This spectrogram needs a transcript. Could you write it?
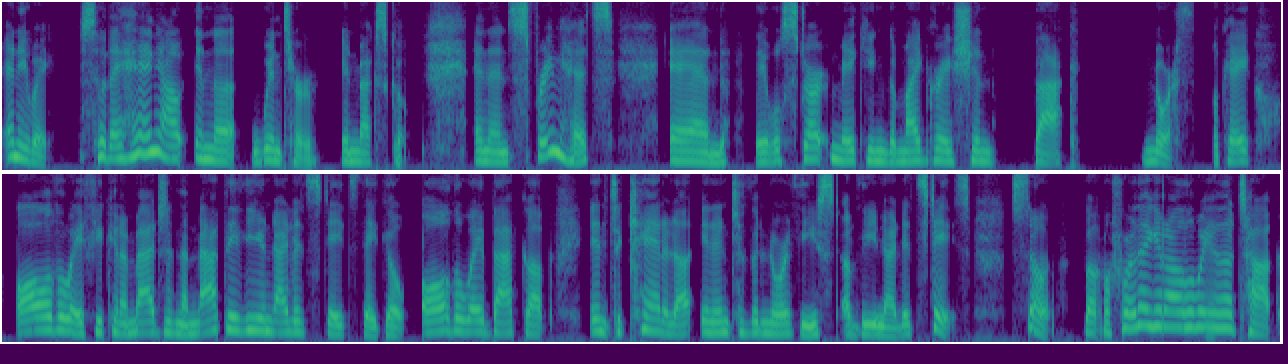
Anyway, so they hang out in the winter in Mexico. And then spring hits and they will start making the migration back north, okay? All the way. If you can imagine the map of the United States, they go all the way back up into Canada and into the northeast of the United States. So, but before they get all the way to the top,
